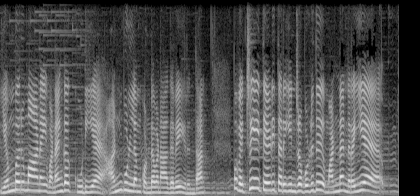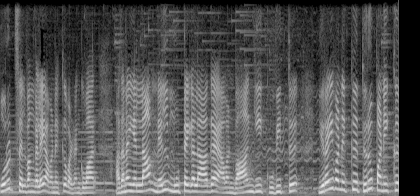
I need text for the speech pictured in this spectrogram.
எம்பெருமானை வணங்கக்கூடிய அன்புள்ளம் கொண்டவனாகவே இருந்தான். இப்போ வெற்றியை தேடித் தருகின்ற பொழுது மன்னன் நிறைய பொருட்செல்வங்களை அவனுக்கு வழங்குவார். அதனையெல்லாம் நெல் மூட்டைகளாக அவன் வாங்கி குவித்து இறைவனுக்கு திருப்பணிக்கு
